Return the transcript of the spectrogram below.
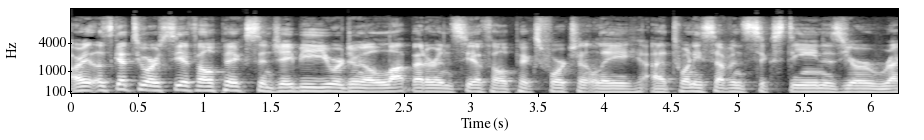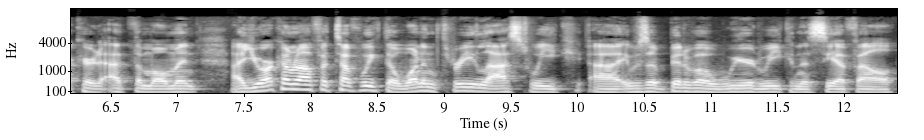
All right, let's get to our CFL picks. And JB, you were doing a lot better in CFL picks, fortunately. Uh, 27 16 is your record at the moment. Uh, you are coming off a tough week, though, one and three last week. Uh, it was a bit of a weird week in the CFL.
